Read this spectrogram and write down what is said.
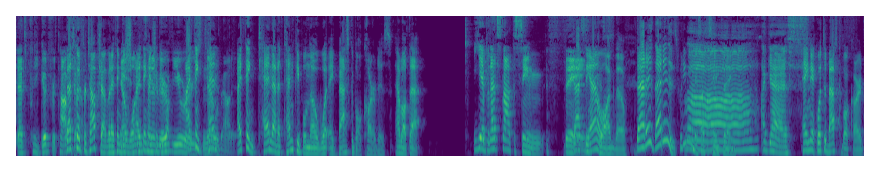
that's pretty good for Top shot. That's Shot. good for Top Shot, but I think now it sh- one I think it should be more- viewers I think know 10 about it. I think 10 out of 10 people know what a basketball card is. How about that? yeah, but that's not the same thing. That's the analog, though. That is. That is. What do you mean it's not the same thing? Uh, I guess. Hey, Nick, what's a basketball card?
